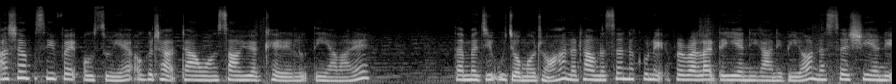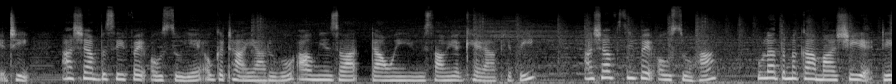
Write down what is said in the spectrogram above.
အာရှပစိဖိတ်အုပ်စုရဲ့ဥက္ကဋ္ဌတာဝန်ဆောင်ရွက်ခဲ့တယ်လို့သိရပါတယ်။ တမကြီးဦးကျော်မိုးထွန်းဟာ2022ခုနှစ်ဖေဖော်ဝါရီလ1ရက်နေ့ကနေပြီးတော့28ရက်နေ့အထိအာရှပစိဖိတ်အုပ်စုရဲ့ဥက္ကဋ္ဌရာထူးကိုအောင်မြင်စွာတာဝန်ယူဆောင်ရွက်ခဲ့တာဖြစ်ပြီးအာရှပစိဖိတ်အုပ်စုဟာကုလသမဂ္ဂမှာရှိတဲ့ဒေ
